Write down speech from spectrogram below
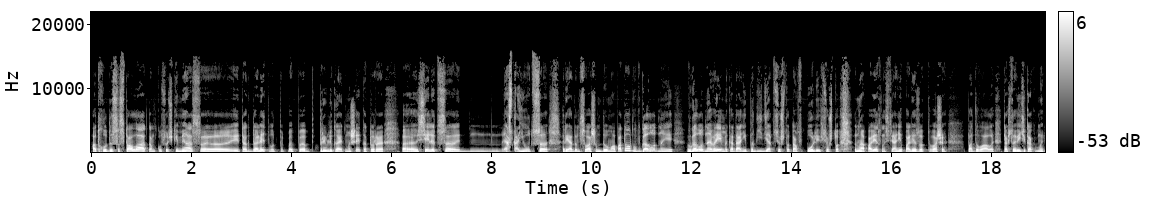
отходы со стола, там кусочки мяса и так далее. Это вот привлекает мышей, которые селятся, остаются рядом с вашим домом, а потом в, голодные, в голодное время время, когда они подъедят все, что там в поле, и все, что на поверхности, они полезут в ваши подвалы. Так что видите, как мы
